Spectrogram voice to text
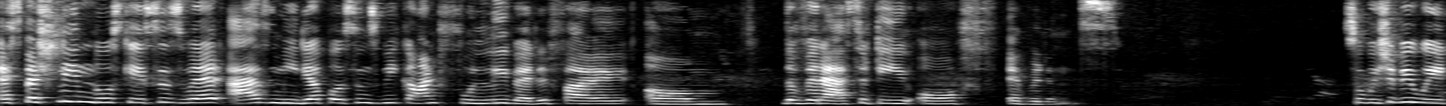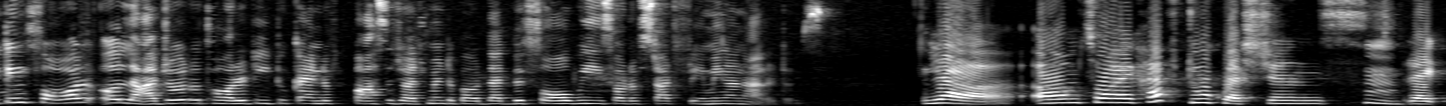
especially in those cases where as media persons we can't fully verify um, the veracity of evidence so we should be waiting for a larger authority to kind of pass a judgment about that before we sort of start framing our narratives Yeah. Um, so I have two questions, right,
